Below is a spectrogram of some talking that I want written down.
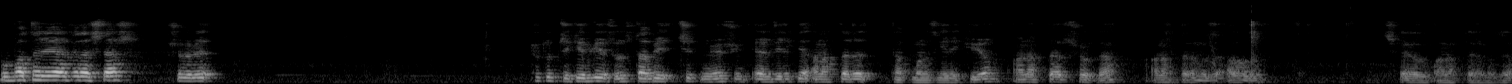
Bu bataryayı arkadaşlar şöyle tutup çekebiliyorsunuz. Tabi çıkmıyor çünkü öncelikle anahtarı takmanız gerekiyor. Anahtar şurada. Anahtarımızı alalım. Çıkaralım anahtarımızı.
